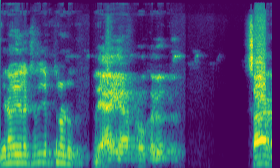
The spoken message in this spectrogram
ఎనభై ఐదు లక్షలు చెప్తున్నాడు. లేయా బ్రోకర్. సార్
